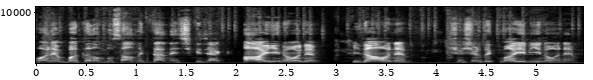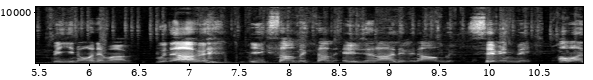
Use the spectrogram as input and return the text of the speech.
Onem bakalım bu sandıktan ne çıkacak? Aa yine onem. Bir daha onem. Şaşırdık mı? Hayır yine onem. Ve yine onem abi. Bu ne abi? İlk sandıktan ejderha alevini aldık. Sevindik. Ama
